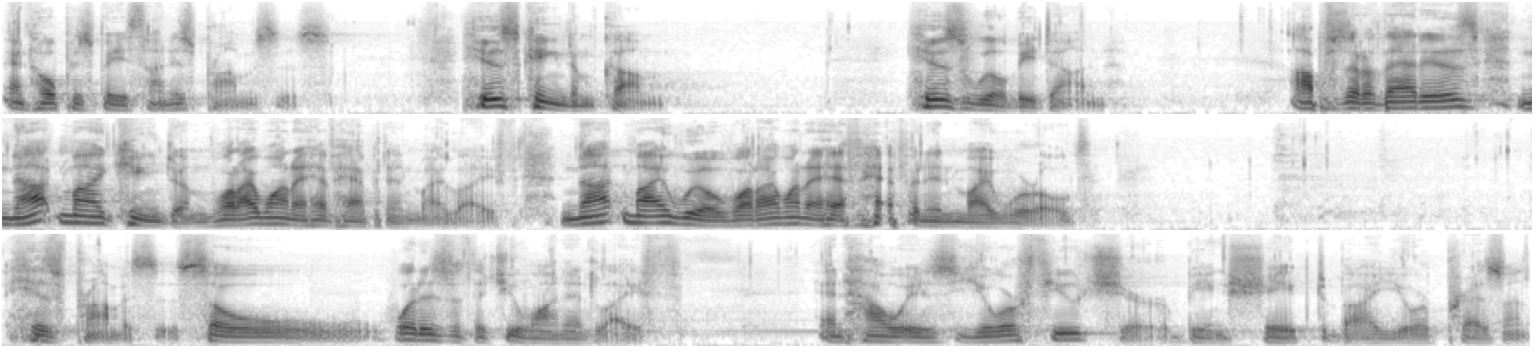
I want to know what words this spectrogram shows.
And hope is based on his promises. His kingdom come, his will be done Opposite of that is not my kingdom, what I want to have happen in my life, not my will, what I want to have happen in my world. His promises. So, what is it that you want in life? And how is your future being shaped by your present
